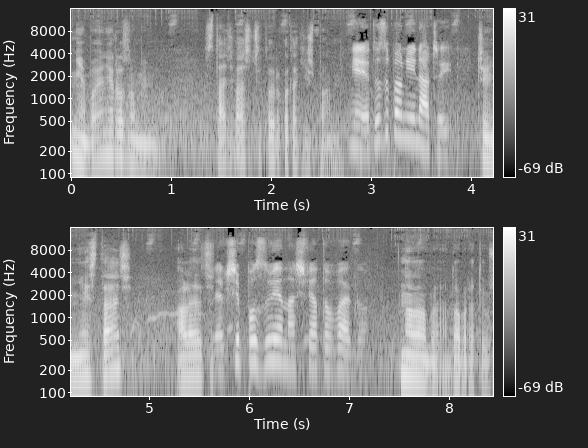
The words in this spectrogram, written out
nie, bo ja nie rozumiem. Stać was, czy to tylko taki szpan? Nie, nie, to zupełnie inaczej. Czyli nie stać, ale... Jak się pozuje na światowego. No dobra, dobra, to już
